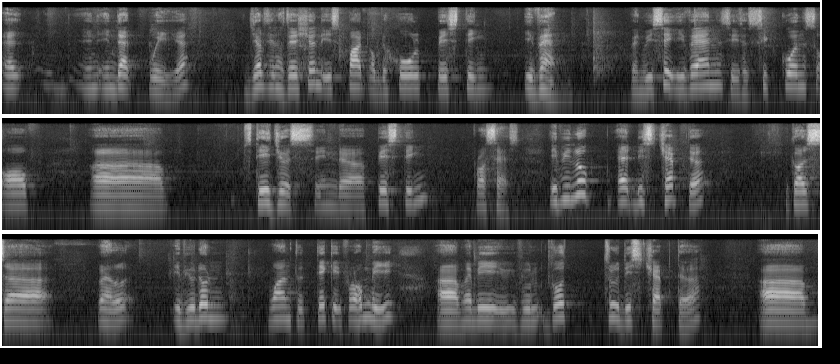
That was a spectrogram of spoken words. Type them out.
in, in that way yeah. Gelatinization is part of the whole pasting event. When we say events, it's a sequence of uh, stages in the pasting process. If you look at this chapter, because uh, well, if you don't want to take it from me, uh, maybe if you go through this chapter, um,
